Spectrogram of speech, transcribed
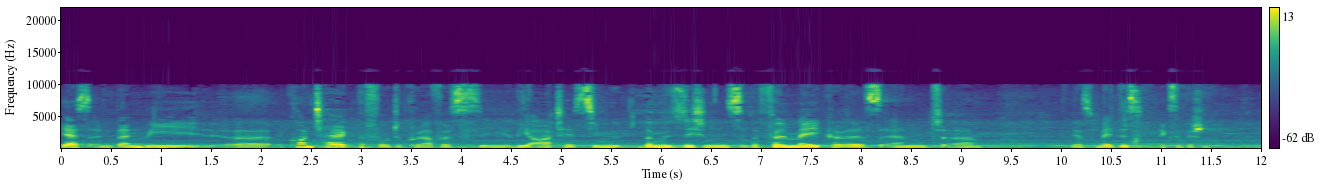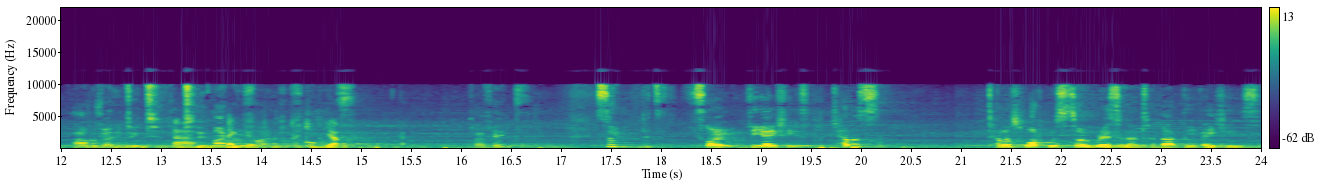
yes, and then we uh, contact the photographers, the, the artists, the musicians, the filmmakers, and um, yes, made this exhibition. Ah, we're going to do two, ah, two microphone performances. Yep. Perfect. So, so the 80s. Tell us Tell us what was so resonant about the 80s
